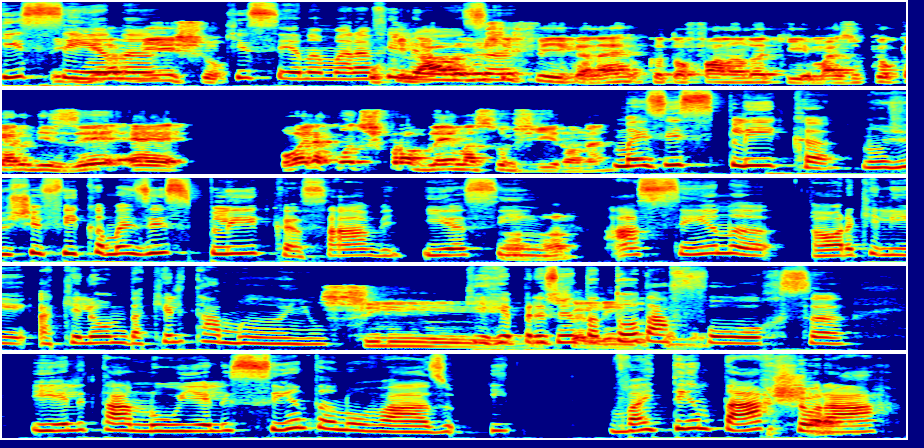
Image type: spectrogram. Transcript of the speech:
Que cena, que cena O que nada maravilhosa. justifica, né? O que eu estou falando aqui, mas o que eu quero dizer é, olha quantos problemas surgiram, né? Mas explica, não justifica, mas explica, sabe? E assim, Aham. a cena, a hora que ele, aquele homem daquele tamanho, Sim. que isso representa é toda a também. força, e ele tá nu e ele senta no vaso e vai tentar E chora. chorar,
